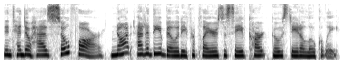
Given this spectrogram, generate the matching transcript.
Nintendo has so far not added the ability for players to save cart ghost data locally.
